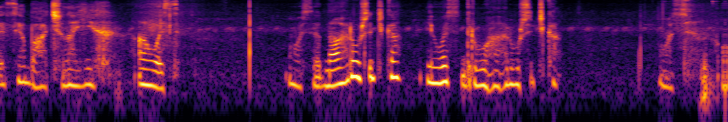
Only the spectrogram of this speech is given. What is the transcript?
десь я бачила їх. А ось ось одна грушечка і ось друга грушечка. Ось. О.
